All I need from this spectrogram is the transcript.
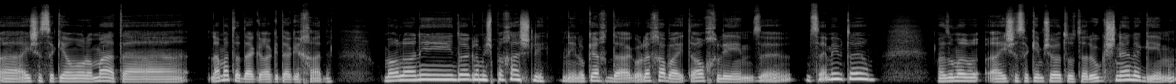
האיש עסקים אומר לו, מה אתה, למה אתה דג רק דג אחד? הוא אומר לו, אני דואג למשפחה שלי, אני לוקח דג, הולך הביתה, אוכלים, זה, מסיימים את היום. ואז אומר, האיש עסקים שואל אותו, תדוג שני דגים,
